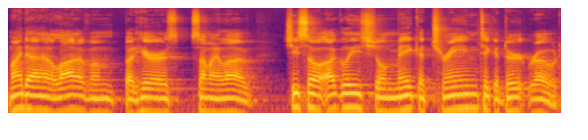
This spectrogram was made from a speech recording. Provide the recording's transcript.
My dad had a lot of them, but here are some I love. She's so ugly, she'll make a train take a dirt road.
